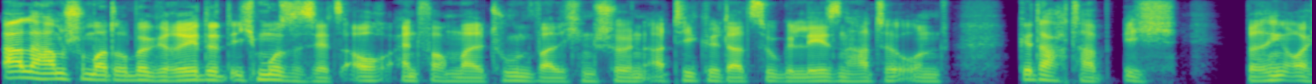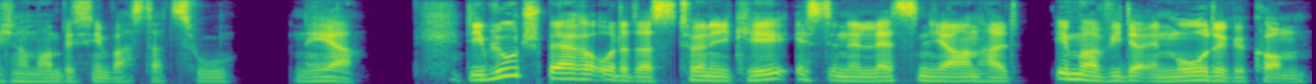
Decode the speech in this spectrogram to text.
Alle haben schon mal drüber geredet, ich muss es jetzt auch einfach mal tun, weil ich einen schönen Artikel dazu gelesen hatte und gedacht habe, ich bringe euch noch mal ein bisschen was dazu näher. Die Blutsperre oder das Tourniquet ist in den letzten Jahren halt immer wieder in Mode gekommen.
